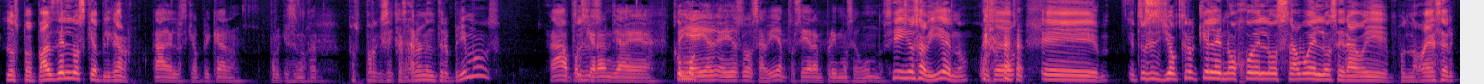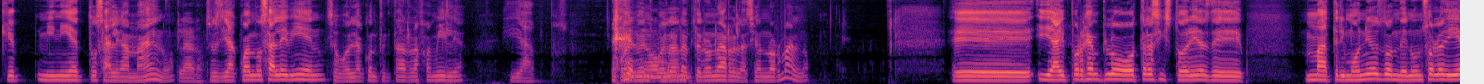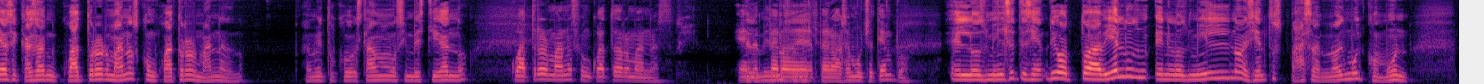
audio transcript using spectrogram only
Los papás de los que aplicaron, Ah, de los que aplicaron. ¿Por qué se enojaron? pues porque se casaron entre primos. Ah, porque Entonces, eran ya... ya- ¿cómo- y ellos, ellos lo sabían, pues sí, eran primos segundos. Sí, ellos sabían, ¿no? O sea, eh, entonces yo creo que el enojo de los abuelos era, oye, pues no vaya a ser que mi nieto salga mal, ¿no? Claro. Entonces ya cuando sale bien, se vuelve a contactar a la familia y ya pues, vuelven, No vuelven a tener una relación normal, ¿no? Eh, y hay, por ejemplo, otras historias de matrimonios donde en un solo día se casan cuatro hermanos con cuatro hermanas, ¿no? A mí me tocó, estábamos investigando. Cuatro hermanos con cuatro hermanas. de En- pero, de- familia. pero hace mucho tiempo. En los 1700, digo, todavía en los, en los 1900 pasa, no es muy común.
